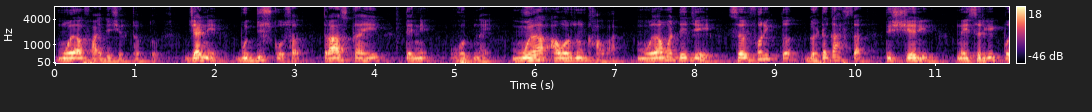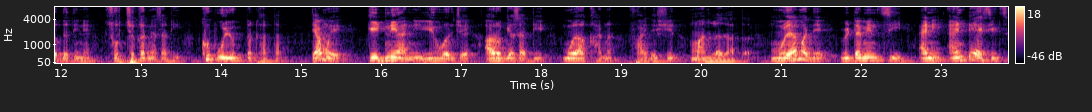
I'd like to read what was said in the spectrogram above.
मुळा फायदेशीर ठरतो ज्याने बुद्धिष्कोशात त्रास काही त्यांनी होत नाही. मुळा आवर्जून खावा. मुळामध्ये जे सल्फरयुक्त घटक असतात ते शरीर नैसर्गिक पद्धतीने स्वच्छ करण्यासाठी खूप उपयुक्त ठरतात. त्यामुळे किडनी आणि लिव्हरचे आरोग्यासाठी मुळा खाणं फायदेशीर मानलं जातं. मुळ्यामध्ये विटॅमिन सी आणि अँटी ॲसिड्स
